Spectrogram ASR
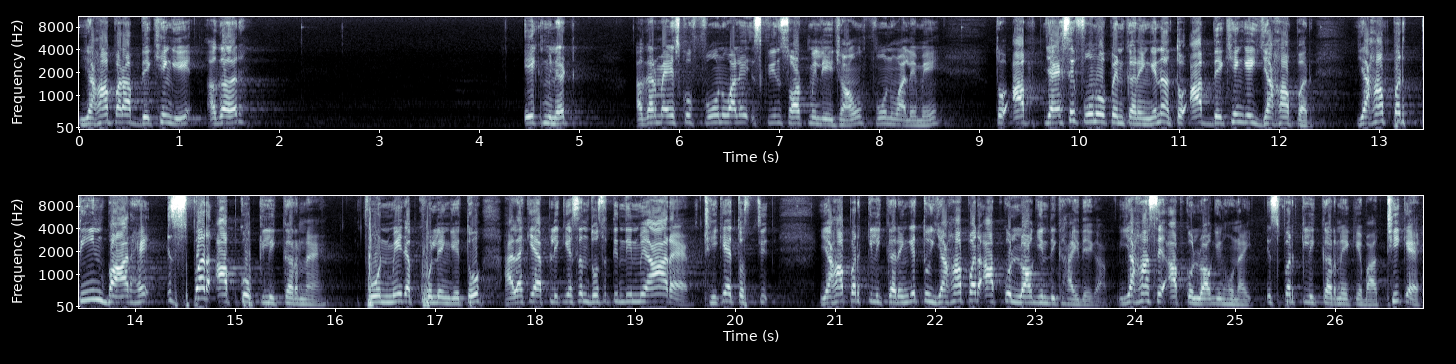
यहाँ पर आप देखेंगे, अगर एक मिनट, अगर मैं इसको फ़ोन वाले स्क्रीनशॉट में ले जाऊँ, फ़ोन वाले में तो आप जैसे फ़ोन ओपन करेंगे ना तो आप देखेंगे यहाँ पर यहाँ पर तीन बार है, इस पर आपको क्लिक करना है। फ़ोन में जब खोलेंगे तो हालाँकि एप्लीकेशन दो से तीन दिन में आ रहा है, ठीक है? तो यहाँ पर क्लिक करेंगे तो यहाँ पर आपको लॉगिन दिखाई देगा। यहाँ से आपको लॉगिन होना है। इस पर क्लिक करने के बाद, ठीक है?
